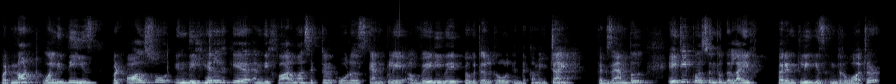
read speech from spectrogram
But not only these, but also in the healthcare and the pharma sector, corals can play a very, very pivotal role in the coming time. For example, 80% of the life currently is underwater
